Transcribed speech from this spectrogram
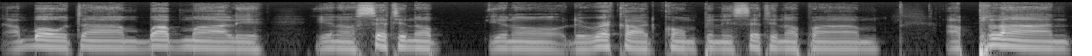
about um Bob Marley, you know, setting up, you know, the record company, setting up um a plan,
